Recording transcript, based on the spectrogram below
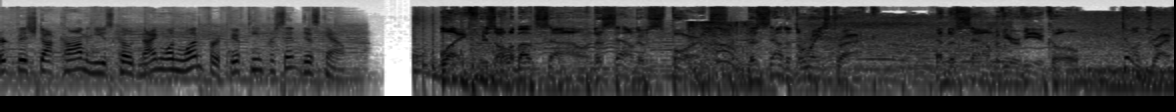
dirtfish.com and use code 911 for a 15% discount. Life is all about sound. The sound of sports. The sound of the racetrack. And the sound of your vehicle. Don't drive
